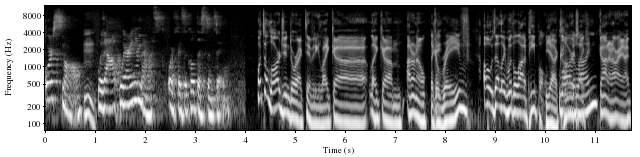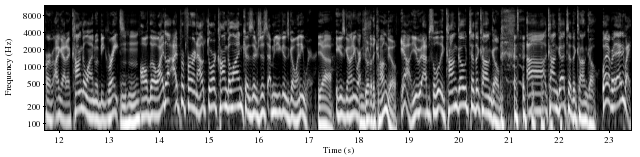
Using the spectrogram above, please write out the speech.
or small, mm. without wearing a mask or physical distancing. What's a large indoor activity like? Uh, like um, I don't know, like a rave. Oh, is that like with a lot of people? Yeah, conga large, line. Like, got it. All right, I, I got it. Conga line would be great. Mm -hmm. Although I I prefer an outdoor conga line because there's just I mean you can just go anywhere. Yeah, you can just go anywhere. go to the Congo. Yeah, you absolutely Congo to the Congo, uh, Conga to the Congo. Whatever. Anyway,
